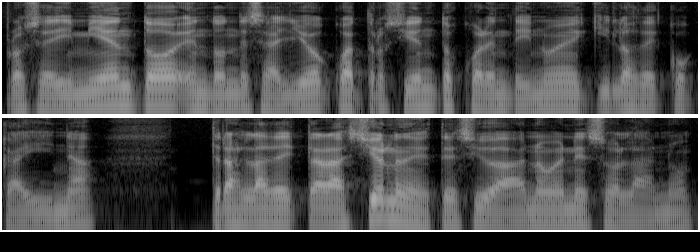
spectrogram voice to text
procedimiento en donde salió 449 kilos de cocaína tras las declaraciones de este ciudadano venezolano.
